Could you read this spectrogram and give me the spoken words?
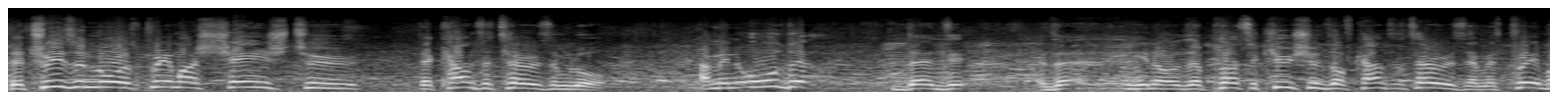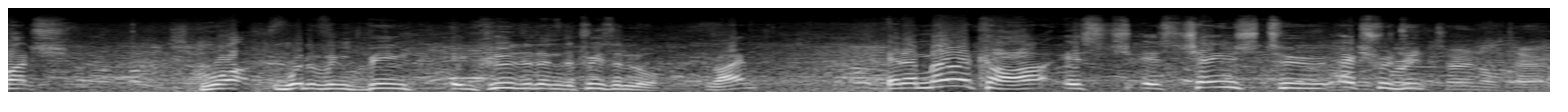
The treason law has pretty much changed to the counterterrorism law. I mean, all the, the, the, the you know, the persecutions of counterterrorism is pretty much what would have been included in the treason law, right? In America, it's, it's changed to extradition. internal terror,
